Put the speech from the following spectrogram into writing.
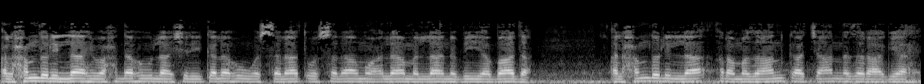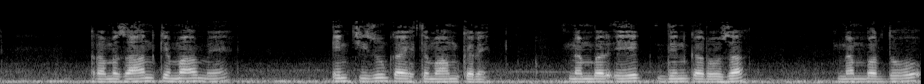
الحمد للہ وحدہ لا شریک له والصلاة والسلام علی من لا نبی بعد۔ الحمد للہ رمضان کا چاند نظر آ گیا ہے۔ رمضان کے ماہ میں ان چیزوں کا اہتمام کریں۔ نمبر ایک، دن کا روزہ۔ نمبر دو،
